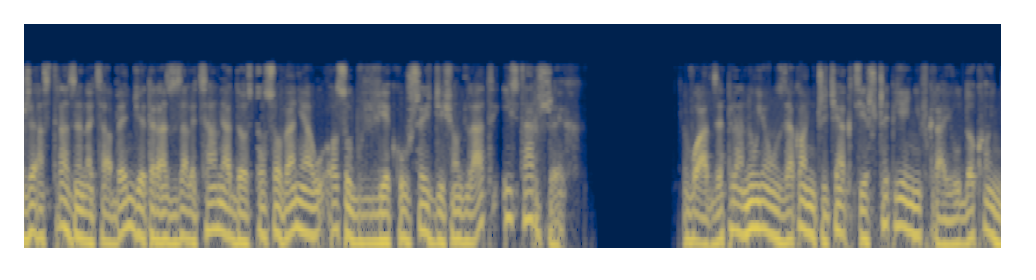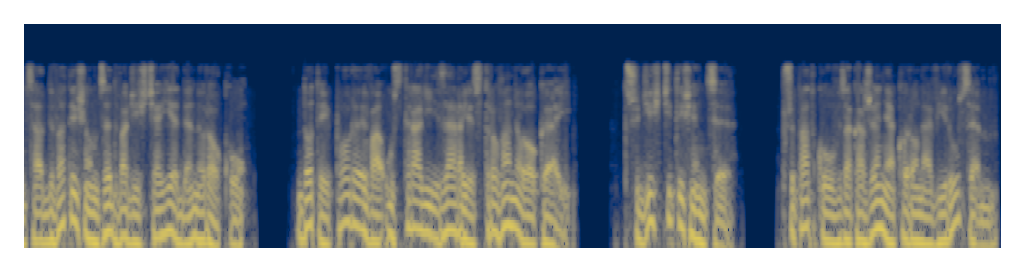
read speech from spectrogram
że AstraZeneca będzie teraz zalecana do stosowania u osób w wieku 60 lat i starszych. Władze planują zakończyć akcję szczepień w kraju do końca 2021 roku. Do tej pory w Australii zarejestrowano ok. 30 tysięcy przypadków zakażenia koronawirusem,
